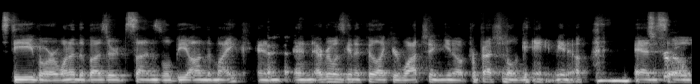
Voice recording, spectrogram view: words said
steve or one of the buzzard sons will be on the mic and and everyone's going to feel like you're watching you know a professional game you know? And so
